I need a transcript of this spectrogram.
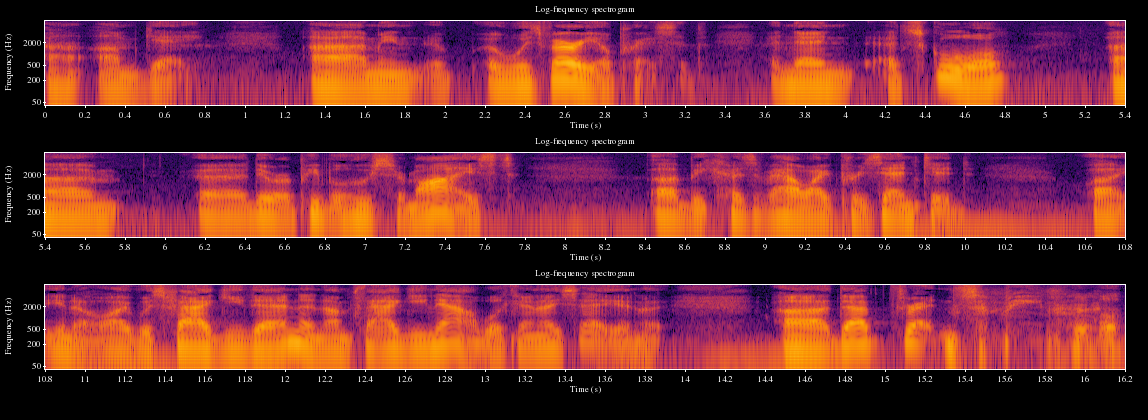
uh, I'm gay. Uh, I mean, it, it was very oppressive. And then at school, um, uh, there were people who surmised uh, because of how I presented. Uh, you know, I was faggy then and I'm faggy now. What can I say? And that threatened some people.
